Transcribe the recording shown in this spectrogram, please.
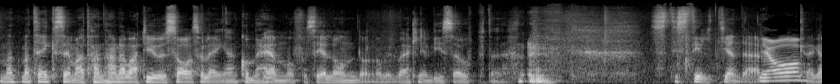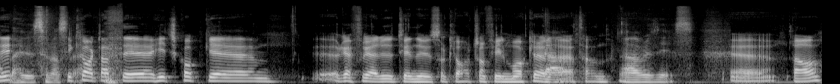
Man, man tänker sig att han, han har varit i USA så länge, han kommer hem och får se London och vill verkligen visa upp det. Stiltjen där, ja, de gamla det, husen och sådär. Det är klart att eh, Hitchcock eh, refererar du till nu såklart som filmmakare. Ja, att han, ja precis. Eh, ja.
